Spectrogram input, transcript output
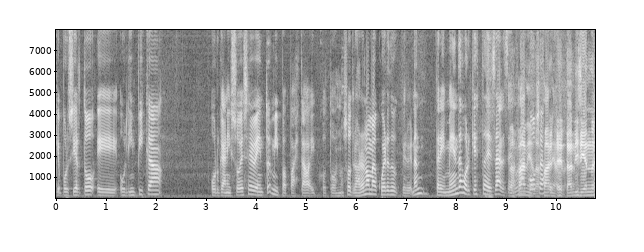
que por cierto, eh, Olímpica organizó ese evento y mi papá estaba ahí con todos nosotros. Ahora no me acuerdo, pero eran tremendas orquestas de salsa. La Era una Fania, la cosa- Fania. Están diciendo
